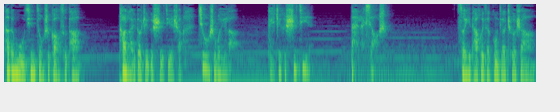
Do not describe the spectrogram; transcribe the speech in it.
他的母亲总是告诉他，他来到这个世界上就是为了给这个世界带来笑声。所以他会在公交车上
